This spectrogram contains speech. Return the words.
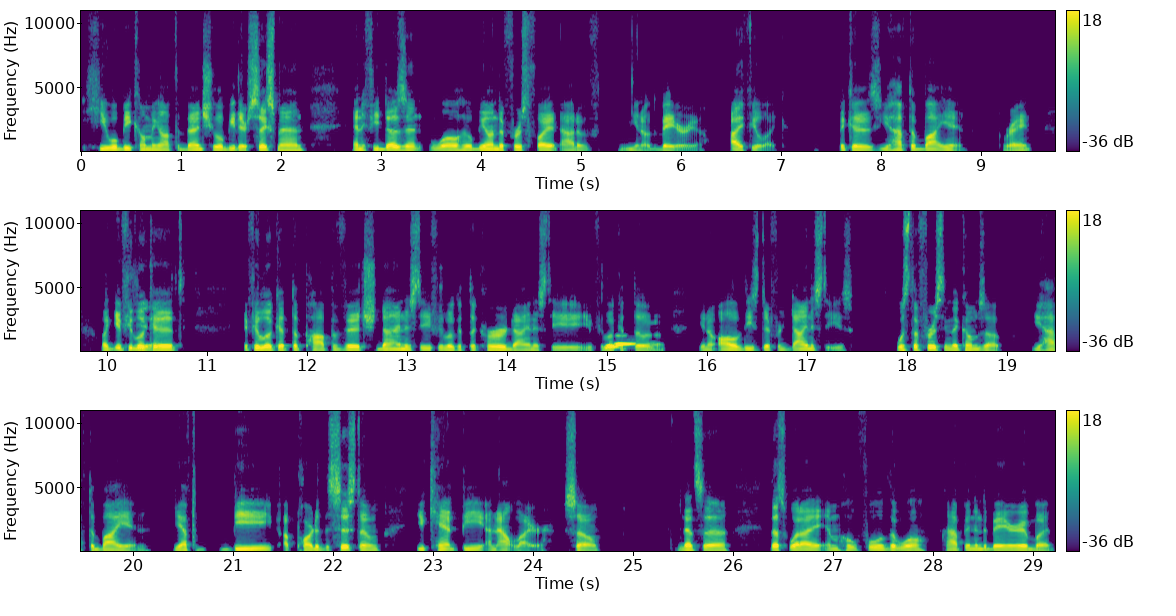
he will be coming off the bench. He'll be their sixth man. And if he doesn't, well, he'll be on the first flight out of, you know, the Bay Area. I feel like because you have to buy in, right? Like if you look yeah. at if you look at the Popovich dynasty, if you look at the Kerr dynasty, if you look at the, you know, all of these different dynasties, what's the first thing that comes up? You have to buy in. You have to be a part of the system. You can't be an outlier. So that's a that's what I am hopeful that will happen in the Bay Area. But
